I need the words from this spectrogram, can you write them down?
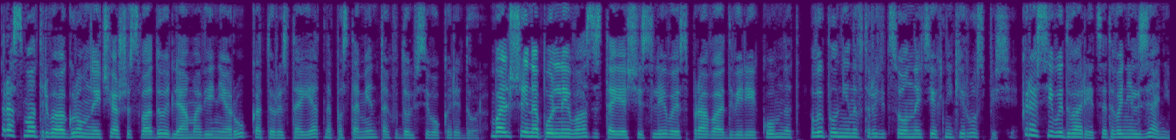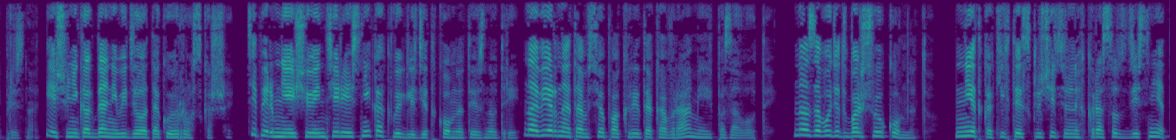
Рассматриваю огромные чаши с водой для омовения рук, которые стоят на постаментах вдоль всего коридора. Большие напольные вазы, стоящие слева и справа от дверей комнат, выполнены в традиционной технике росписи. Красивый дворец, этого нельзя не признать. Я еще никогда не видела такой роскоши. Теперь мне еще интереснее, как выглядит комната изнутри. Наверное, там все покрыто коврами и позолотой. Нас заводят в большую комнату. Нет, каких-то исключительных красот здесь нет.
